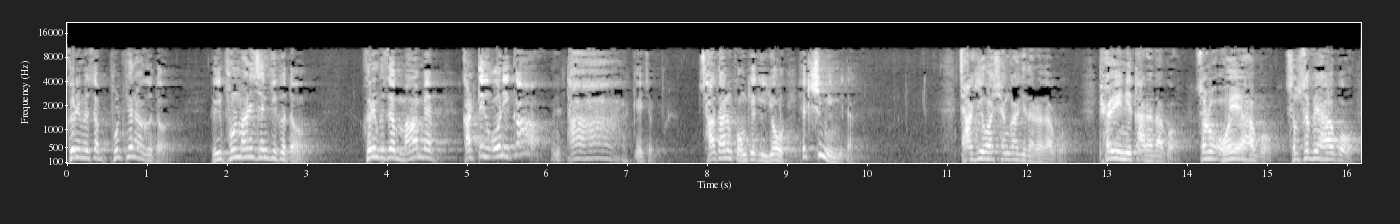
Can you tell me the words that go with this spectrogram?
그러면서 불편하거든. 그게 불만이 생기거든. 그러면서 마음에 갈등이 오니까 다 깨져버려. 사단은 공격이 요 핵심입니다. 자기와 생각이 다르다고, 표현이 다르다고, 서로 오해하고, 섭섭해하고,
